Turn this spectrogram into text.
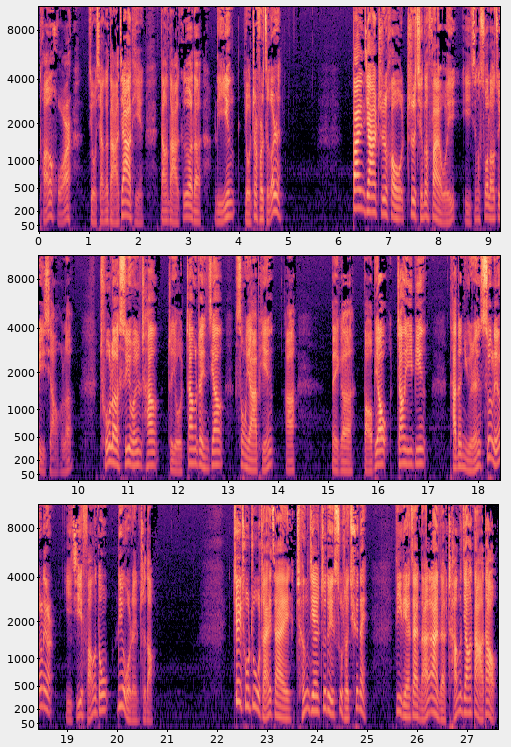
团伙就像个大家庭，当大哥的理应有这份责任。搬家之后，知情的范围已经缩到最小了，除了隋文昌，只有张振江、宋亚平啊，那个保镖张一兵，他的女人孙玲玲以及房东六人知道。这处住宅在城监支队宿舍区内，地点在南岸的长江大道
